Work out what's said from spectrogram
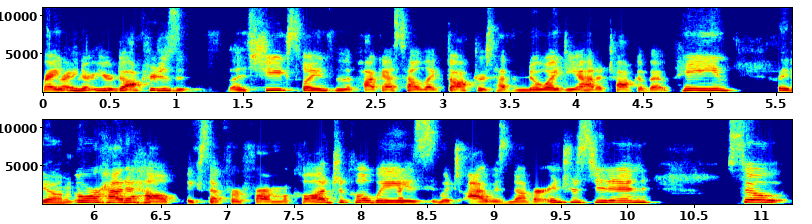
Right? right. Your doctor doesn't, she explains in the podcast how like doctors have no idea how to talk about pain. They don't. Or how to help except for pharmacological ways, which I was never interested in. So,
